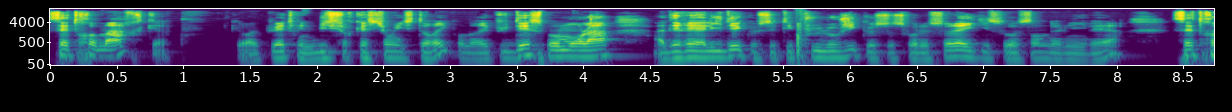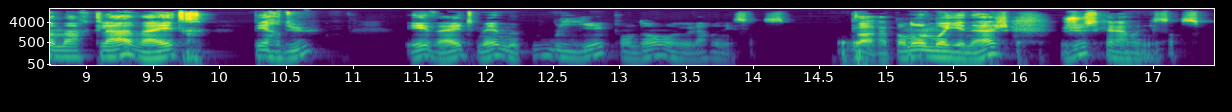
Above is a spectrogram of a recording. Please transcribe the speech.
cette remarque, qui aurait pu être une bifurcation historique, on aurait pu dès ce moment-là adhérer à l'idée que c'était plus logique que ce soit le Soleil qui soit au centre de l'univers, cette remarque-là va être perdue et va être même oubliée pendant euh, la Renaissance. pendant le Moyen Âge jusqu'à la Renaissance.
